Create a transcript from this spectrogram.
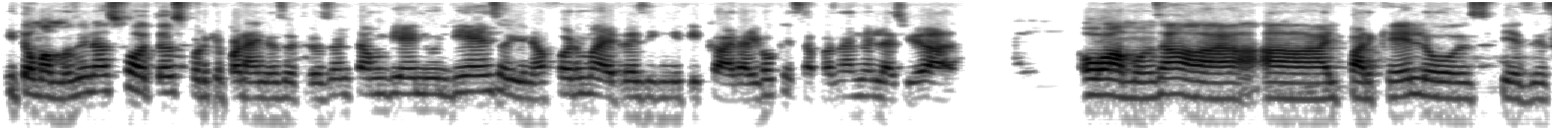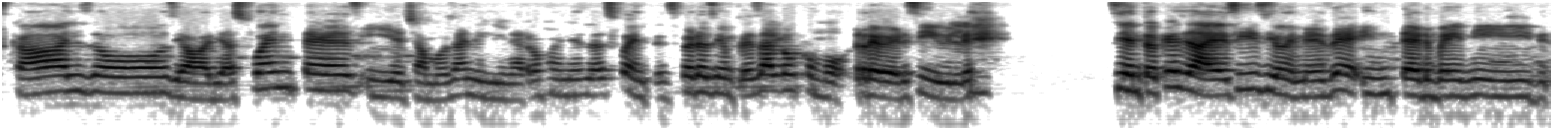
y tomamos unas fotos porque para nosotros son también un lienzo y una forma de resignificar algo que está pasando en la ciudad o vamos al parque de los pies descalzos y a varias fuentes y echamos anilina roja en esas fuentes, pero siempre es algo como reversible. Siento que ya decisiones de intervenir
